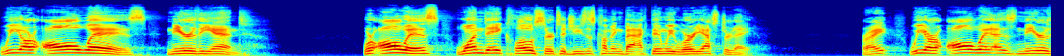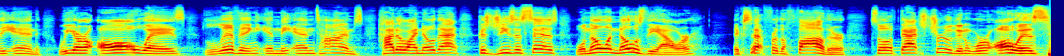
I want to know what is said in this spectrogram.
we are always near the end. We're always one day closer to Jesus coming back than we were yesterday right? We are always near the end. We are always living in the end times. How do I know that? Because Jesus says, well, no one knows the hour except for the Father. So if that's true, then we're always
